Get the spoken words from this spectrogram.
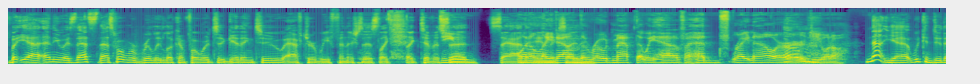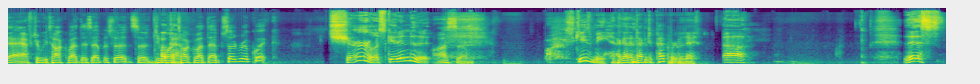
but yeah anyways that's that's what we're really looking forward to getting to after we finish this like like tivis Do said sad Want to lay down the roadmap that we have ahead right now, or Um, do you want to? not yet we can do that after we talk about this episode so do you want to talk about the episode real quick Sure, let's get into it. awesome Excuse me, I got a Dr. Pepper today. Uh, this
